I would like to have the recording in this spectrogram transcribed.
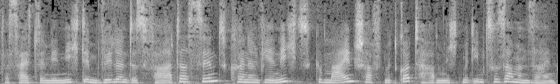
Das heißt, wenn wir nicht im Willen des Vaters sind, können wir nicht Gemeinschaft mit Gott haben, nicht mit ihm zusammen sein.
